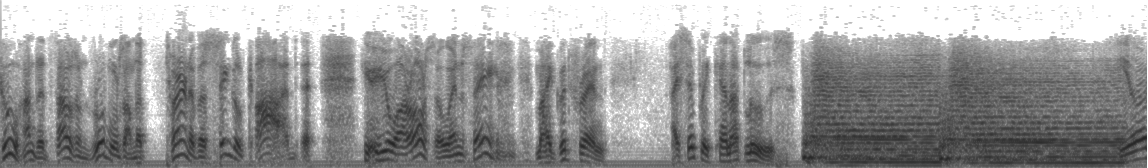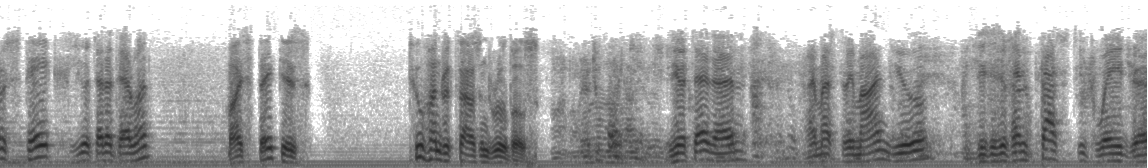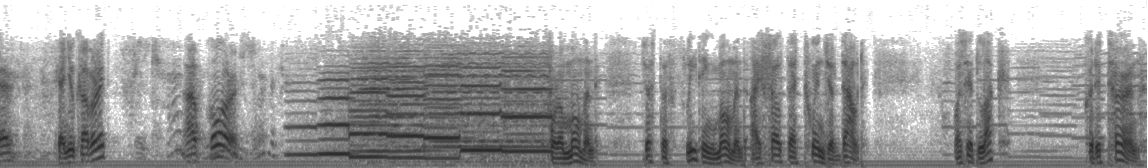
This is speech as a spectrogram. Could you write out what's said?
200,000 rubles on the turn of a single card. You- You are also insane. My good friend, I simply cannot lose. Your stake, Lieutenant Herman? My stake is 200,000 rubles. Lieutenant, I must remind you, this is a fantastic wager. Can you cover it? Of course. For a moment, just a fleeting moment, I felt that twinge of doubt. Was it luck? Could it turn?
